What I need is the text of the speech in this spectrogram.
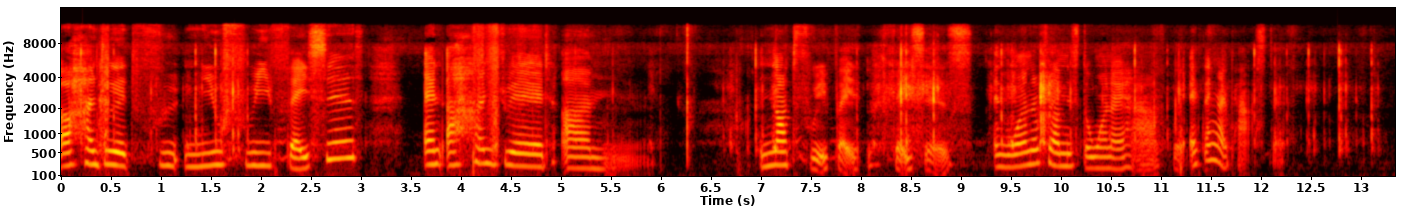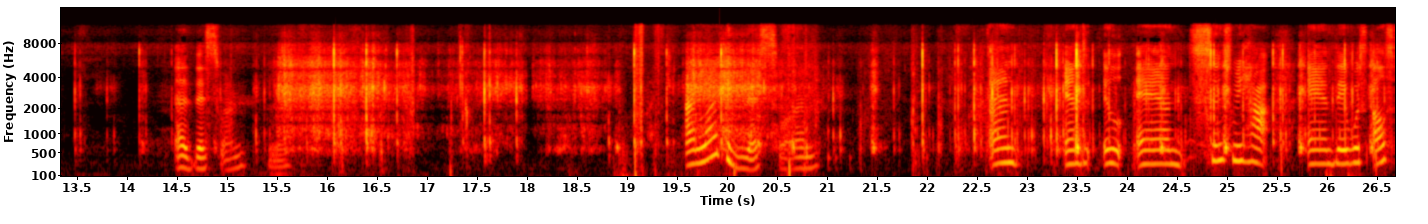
a hundred new free faces and a hundred um not free fa faces. And one of them is the one i have. Wait i think i passed it. Uh, this one. Yeah. I like this one. And and and since we have and there was also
